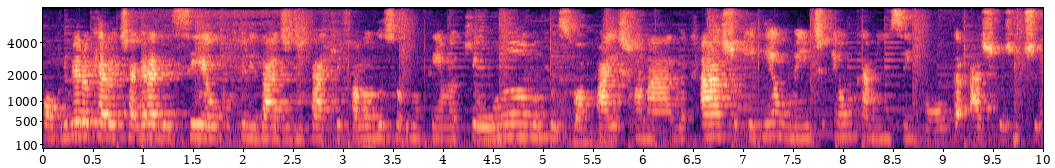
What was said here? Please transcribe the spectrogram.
Bom, primeiro eu quero te agradecer a oportunidade de estar aqui falando sobre um tema que eu amo, que eu sou apaixonada. Acho que realmente é um caminho sem volta. Acho que a gente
